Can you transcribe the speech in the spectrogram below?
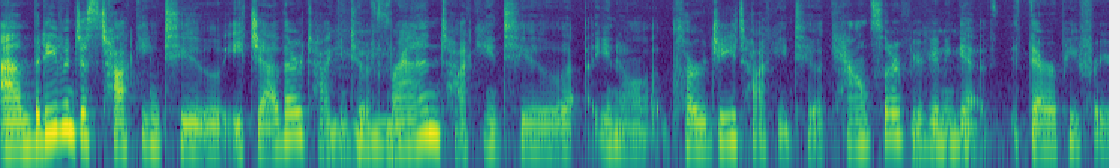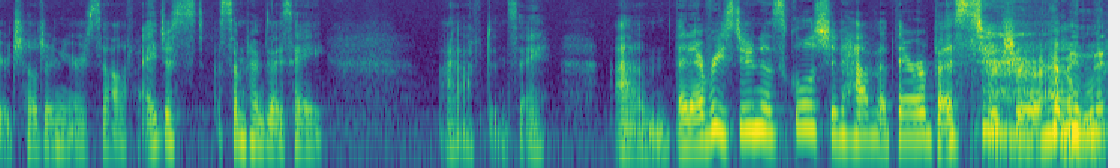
Um, but even just talking to each other, talking to a friend, talking to, you know, clergy, talking to a counselor, if you're going to get therapy for your children or yourself, I just, sometimes I say, I often say, um, that every student at school should have a therapist. For sure. I mean,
